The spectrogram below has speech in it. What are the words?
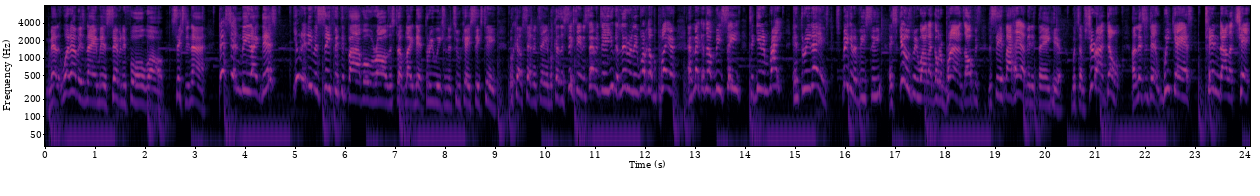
Mel Whatever his name is, 74 overall, 69. This shouldn't be like this. You didn't even see 55 overalls and stuff like that three weeks into 2K16 become 17 because in 16 and 17 you can literally work up a player and make enough VC to get him right in three days. Speaking of VC, excuse me while I go to Brian's office to see if I have anything here, which I'm sure I don't unless it's that weak ass $10 check,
